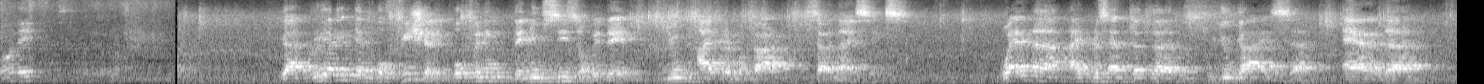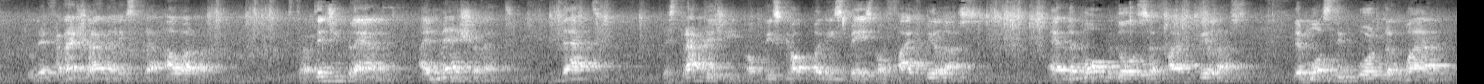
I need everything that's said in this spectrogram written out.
Morning. We are really and officially opening the new season with the new Hypermotard 796. When uh, I presented uh, to you guys uh, and uh, to the financial analyst uh, our strategic plan, I mentioned that the strategy of this company is based on five pillars. And among those uh, five pillars, the most important one,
